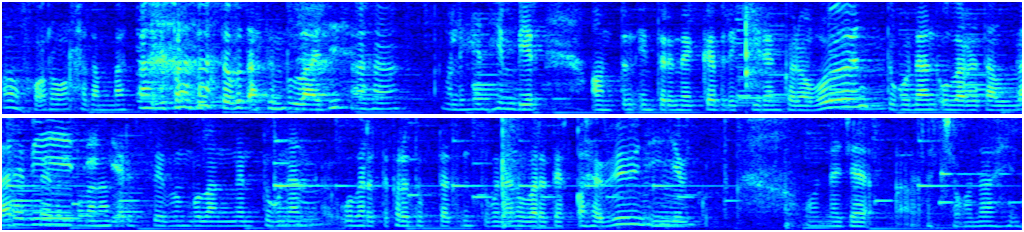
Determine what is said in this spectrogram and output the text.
О, хорор хадаммат. Продуктабыт атын боллади. Аха. Олеген хем бир антын интернетке биле кирен көрөгөн, тугунан улары таллар бит, инер цебин буланган, тугунан улары продуктатын, тугунан улары текка хөбүн, инер куттук. Онна жа ачагына хин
